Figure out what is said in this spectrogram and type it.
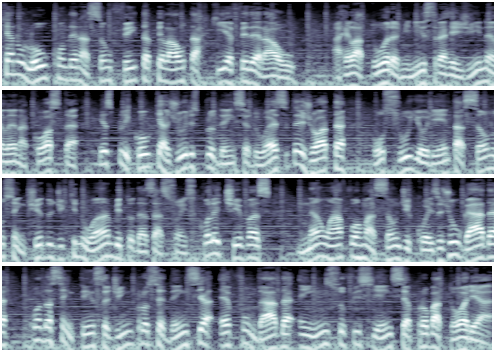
que anulou condenação feita pela autarquia federal. A relatora, ministra Regina Helena Costa, explicou que a jurisprudência do STJ possui orientação no sentido de que, no âmbito das ações coletivas, não há formação de coisa julgada quando a sentença de improcedência é fundada em insuficiência probatória.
